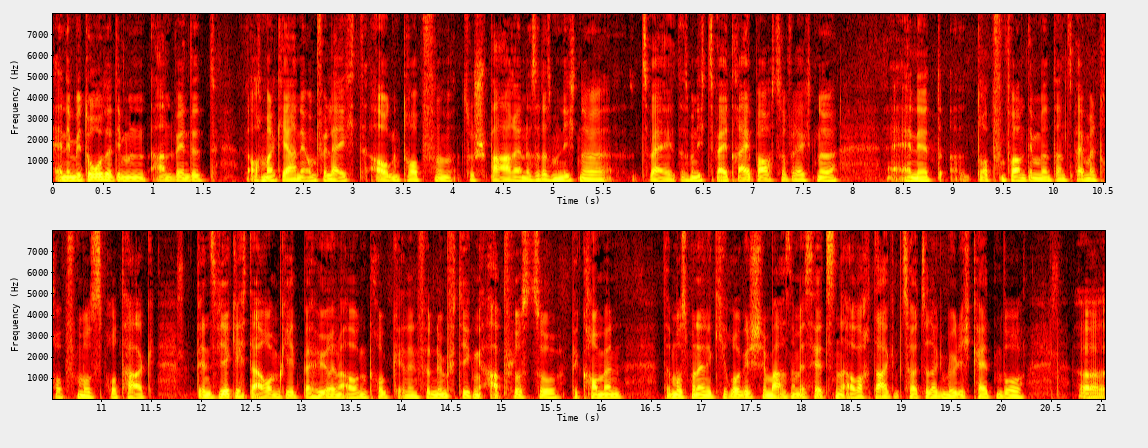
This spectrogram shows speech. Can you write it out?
eine Methode, die man anwendet, auch mal gerne, um vielleicht Augentropfen zu sparen. Also dass man nicht nur zwei, dass man nicht zwei, drei braucht, sondern vielleicht nur eine Tropfenform, die man dann zweimal tropfen muss pro Tag. Wenn es wirklich darum geht, bei höherem Augendruck einen vernünftigen Abfluss zu bekommen, dann muss man eine chirurgische Maßnahme setzen. Aber auch da gibt es heutzutage Möglichkeiten, wo äh,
